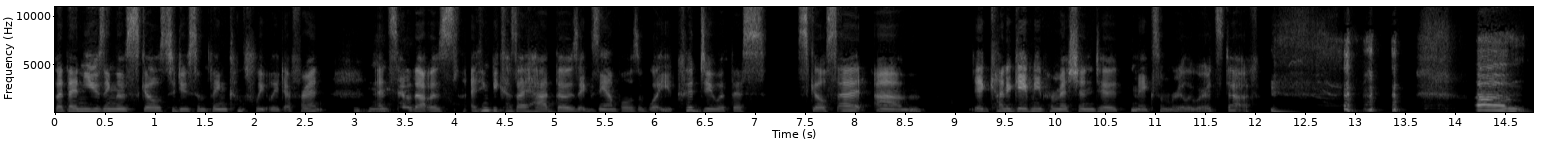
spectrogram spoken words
but then using those skills to do something completely different. Mm-hmm. And so that was I think because I had those examples of what you could do with this skill set. Um, it kind of gave me permission to make some really weird stuff. um,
